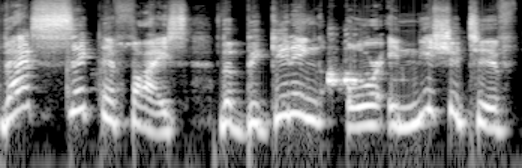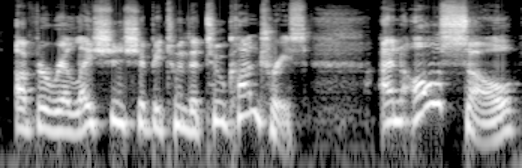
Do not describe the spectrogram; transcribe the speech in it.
that signifies the beginning or initiative of the relationship between the two countries. And also,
